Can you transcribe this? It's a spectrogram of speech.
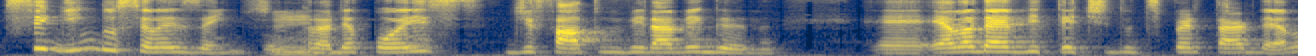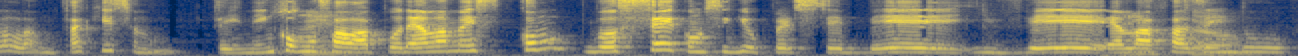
seguindo o seu exemplo para depois, de fato, virar vegana. É, ela deve ter tido o despertar dela, ela não tá aqui, você não tem nem como Sim. falar por ela, mas como você conseguiu perceber e ver ela Então. fazendo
